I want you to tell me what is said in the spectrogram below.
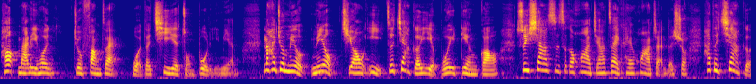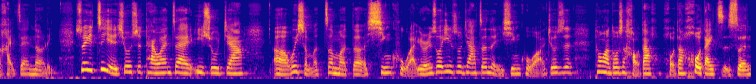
好，买了以后。就放在我的企业总部里面，那他就没有没有交易，这价格也不会垫高，所以下次这个画家再开画展的时候，它的价格还在那里。所以这也就是台湾在艺术家呃为什么这么的辛苦啊？有人说艺术家真的很辛苦啊，就是通常都是好到好到后代子孙，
